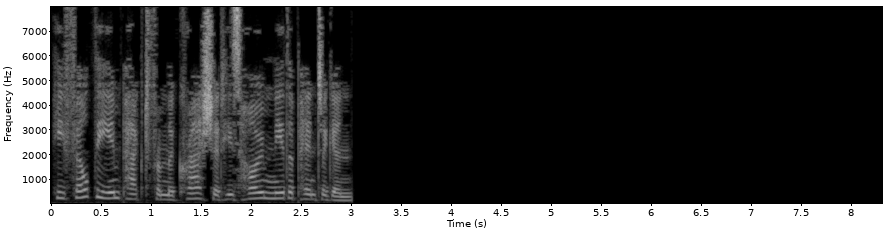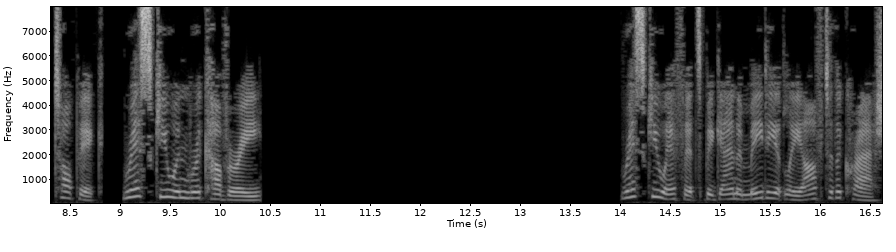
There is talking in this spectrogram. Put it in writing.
He felt the impact from the crash at his home near the Pentagon. Rescue and recovery. Rescue efforts began immediately after the crash.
